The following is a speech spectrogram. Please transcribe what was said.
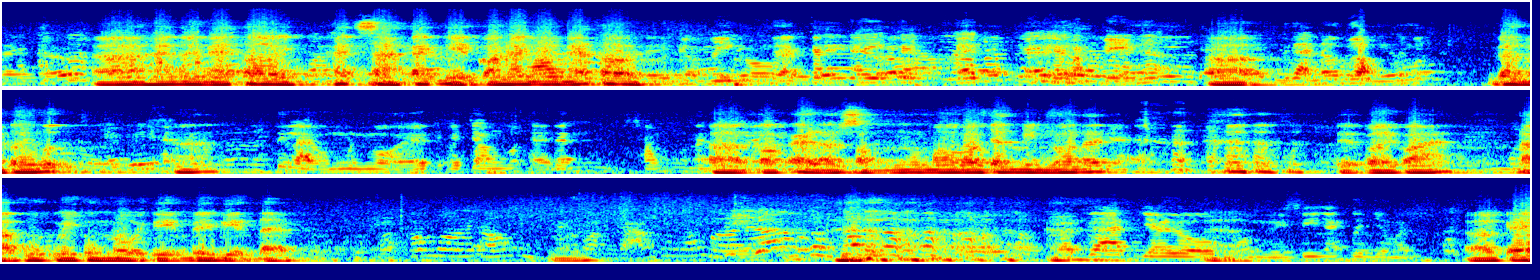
mét thôi. À, 20 mét thôi. Khách sạn cách biển còn 20 mét thôi. Cách cái cái cái cái, cái mặt biển á. À, tức là nó gần tới mức. Gần tới mức. À, tức là mình ngồi ở, trong có thể đánh sóng. À, có cái là sóng mò vào chân mình luôn đấy. Tuyệt vời quá đảo Phú Quý cũng nổi tiếng về biển đẹp. Ừ. Ad Zalo mọi người xin nhắn tin cho mình. Ok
